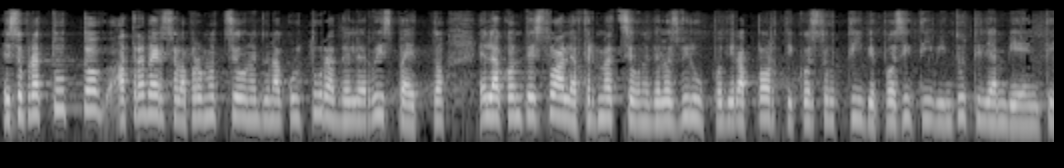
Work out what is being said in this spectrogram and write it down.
e soprattutto attraverso la promozione di una cultura del rispetto e la contestuale affermazione dello sviluppo di rapporti costruttivi e positivi in tutti gli ambienti,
